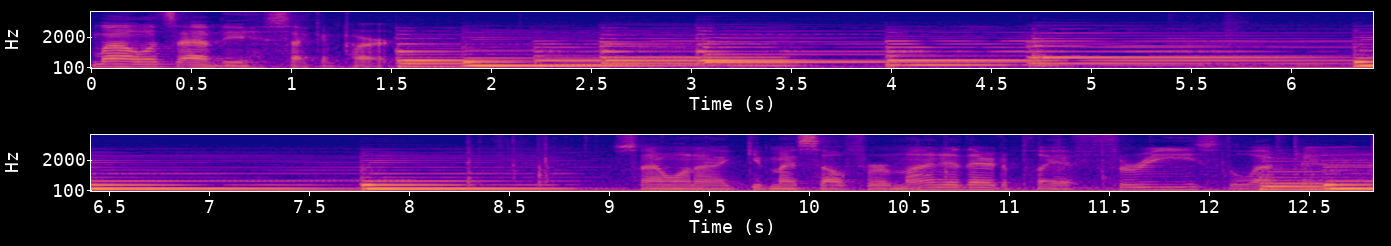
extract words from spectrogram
well, let's add the second part. Give myself a reminder there to play a three, so the left hand.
